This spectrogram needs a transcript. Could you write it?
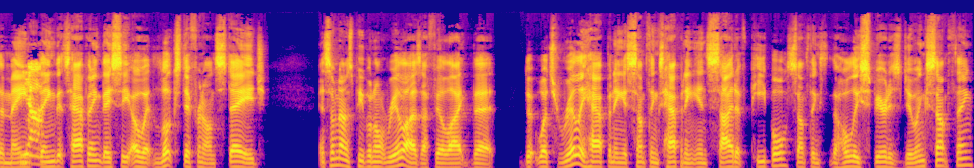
the main yeah. thing that's happening. They see, oh, it looks different on stage. And sometimes people don't realize, I feel like, that, that what's really happening is something's happening inside of people. Something, the Holy Spirit is doing something.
